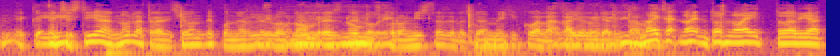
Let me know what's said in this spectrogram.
Eh, existía no la tradición de ponerle los nombres de los cronistas de la Ciudad de México a la calle donde habitaban. No hay, entonces no hay todavía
